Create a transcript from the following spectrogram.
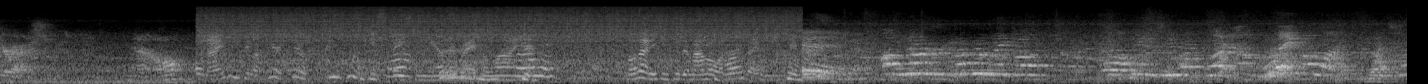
direction. Now, Oh, now you can see him up here too. He's facing the other way, the line. Hold on, you can see the mama one up there. Oh, no, another Lego. Oh, Lego one.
